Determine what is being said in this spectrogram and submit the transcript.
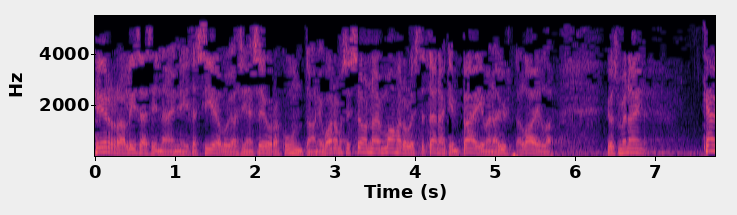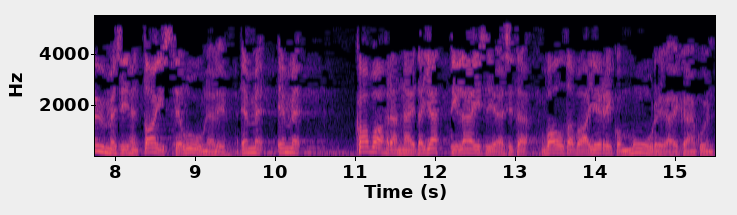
Herra lisäsi näin niitä sieluja siihen seurakuntaan, niin varmasti se on näin mahdollista tänäkin päivänä yhtä lailla. Jos me näin käymme siihen taisteluun, eli emme, emme kavahda näitä jättiläisiä ja sitä valtavaa Jerikon muuria ikään kuin.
